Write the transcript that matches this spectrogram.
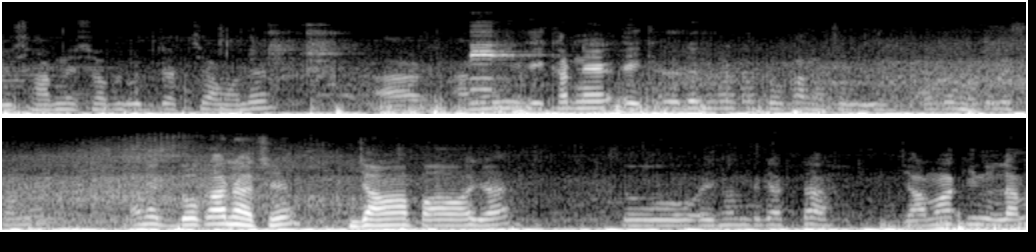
এই সামনে সব লোক যাচ্ছে আমাদের। আর আমি এখানে এইখানে দেখুন একটা দোকান আছে। একদম হোটেলের সামনে অনেক দোকান আছে, জামা পাওয়া যায়। তো এখান থেকে একটা জামা কিনলাম।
